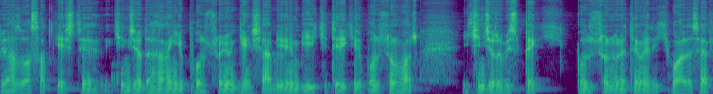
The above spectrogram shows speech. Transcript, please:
biraz vasat geçti. İkinci yarıda herhangi bir pozisyon yok. Gençler Birliği'nin bir iki tehlikeli pozisyonu var. İkinci yarı biz pek pozisyon üretemedik maalesef.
